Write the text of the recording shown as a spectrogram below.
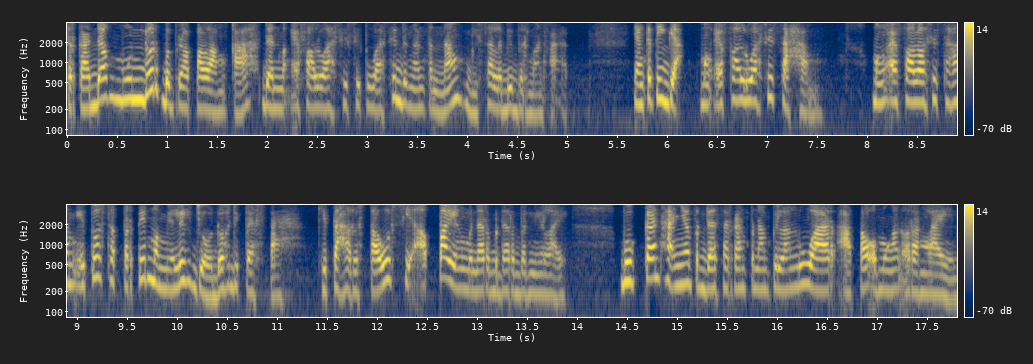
Terkadang mundur beberapa langkah dan mengevaluasi situasi dengan tenang bisa lebih bermanfaat. Yang ketiga, mengevaluasi saham. Mengevaluasi saham itu seperti memilih jodoh di pesta. Kita harus tahu siapa yang benar-benar bernilai bukan hanya berdasarkan penampilan luar atau omongan orang lain.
